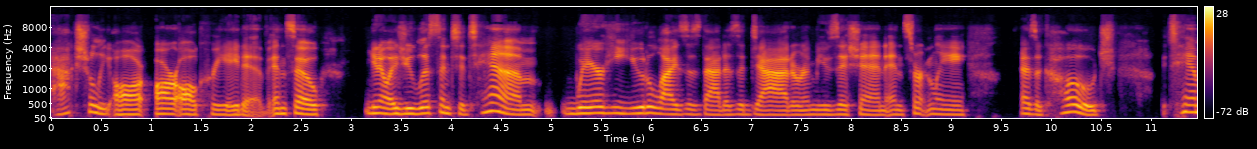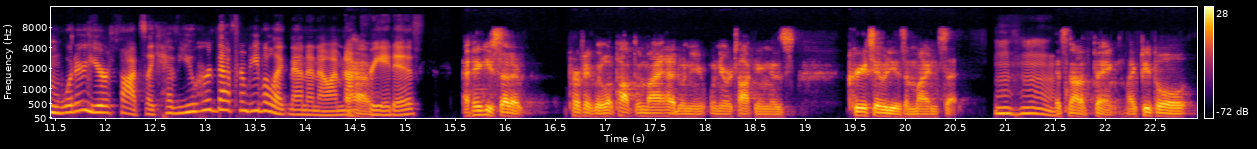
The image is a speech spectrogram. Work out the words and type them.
actually are, are all creative. And so, you know, as you listen to Tim, where he utilizes that as a dad or a musician, and certainly as a coach, Tim, what are your thoughts? Like, have you heard that from people? Like, no, no, no, I'm not I creative. I think you said it perfectly. What popped in my head when you when you were talking is creativity is a mindset. Mm-hmm. It's not a thing. Like people,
